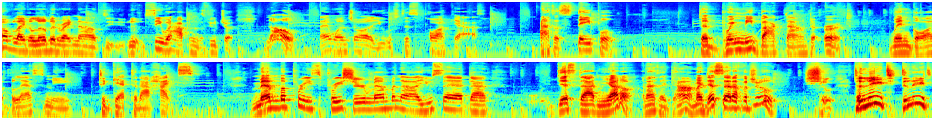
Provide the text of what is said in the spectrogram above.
have like a little bit right now to see what happens in the future. No. I want y'all to use this podcast as a staple to bring me back down to earth when God blessed me to get to that heights. Remember, priest, priest, you remember now, you said that this, that, and the other. And I said, damn, I just said that for true. Shoot, delete, delete.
